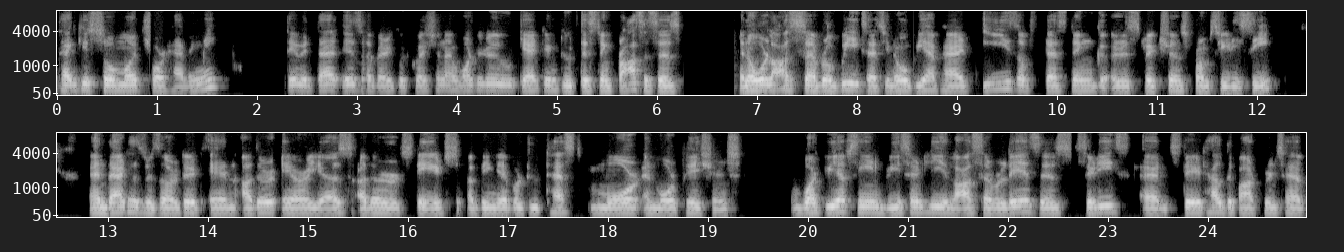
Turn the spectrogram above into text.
Thank you so much for having me. David, that is a very good question. I wanted to get into testing processes. And over the last several weeks, as you know, we have had ease of testing restrictions from CDC. And that has resulted in other areas, other states uh, being able to test more and more patients. what we have seen recently in last several days is cities and state health departments have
